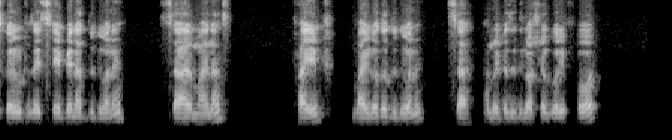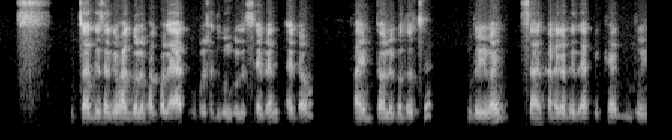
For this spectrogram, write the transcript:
স্কোয়ার উঠে যায় সেভেন আর দুই দোকানে চার মাইনাস ফাইভ বাই কত? দুই দোকানে চার। আমরা এটা যদি লসাগু করি ফোর চার দিয়ে চারকে ভাগ করলে ভাগ করলে এক, উপরের সাথে গুণ করলে সেভেন এটাও ফাইভ তাহলে কত হচ্ছে? দুই বাই চার। কাটাকাটি এক এক দুই।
